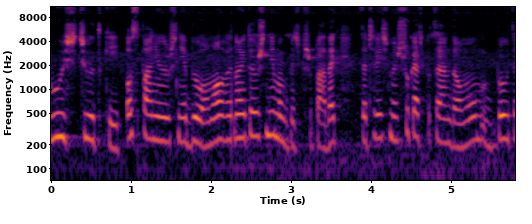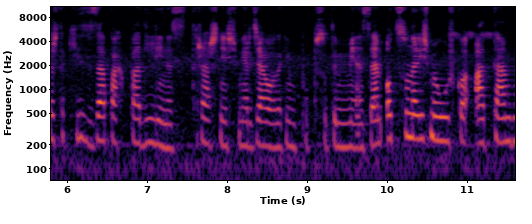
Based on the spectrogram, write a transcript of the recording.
tłuściutki. O spaniu już nie było mowy, no i to już nie mógł być przypadek. Zaczęliśmy szukać po całym domu. Był też taki zapach padliny, strasznie śmierdziało takim popsutym mięsem. Odsunęliśmy łóżko, a tam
